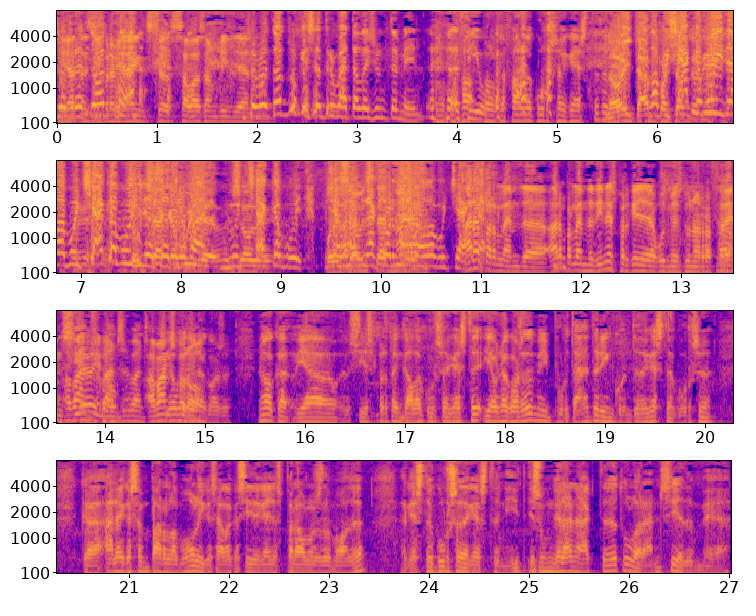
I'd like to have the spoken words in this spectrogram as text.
sobretot, premianencs se, les envitllen. sobretot el que s'ha trobat a l'Ajuntament. pel que, fa, Diu. pel que fa a la cursa aquesta... no, i tant, La per això butxaca t'ho dic. buida, butxaca buida s'ha trobat. Butxaca buida. Això me'n recordava la butxaca. Ara parlem, de, ara parlem de diners perquè hi ha hagut més d'una referència. No, abans, i no- abans, abans, abans però. una cosa. No, que ja, si és per tancar la cursa aquesta, hi ha una cosa també important a tenir en compte d'aquesta cursa, que ara que se'n parla molt i que sembla que sigui d'aquelles paraules de moda, aquesta cursa d'aquesta nit és un gran acte de tolerància, també, eh?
